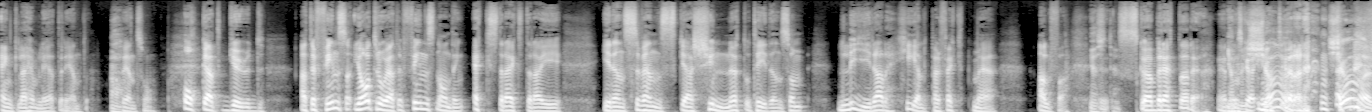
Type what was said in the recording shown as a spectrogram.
enkla hemligheter egentligen. Ja. Rent så. Och att Gud, att det finns, jag tror att det finns någonting extra, extra i, i den svenska kynnet och tiden som lirar helt perfekt med alfa. Just det. Ska jag berätta det? Eller Ja, men ska jag kör. inte göra det? Kör!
